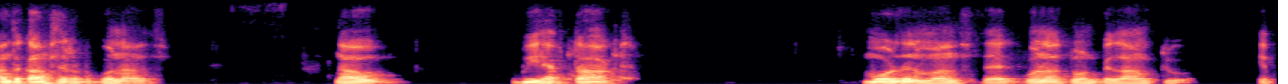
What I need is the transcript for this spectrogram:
on the concept of gunas. Now, we have talked more than once that gunas don't belong to a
